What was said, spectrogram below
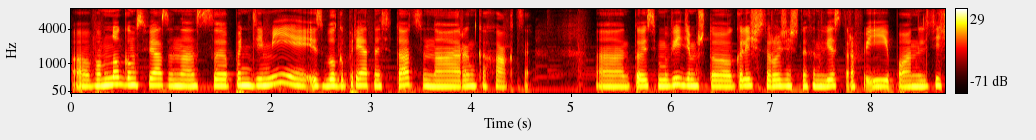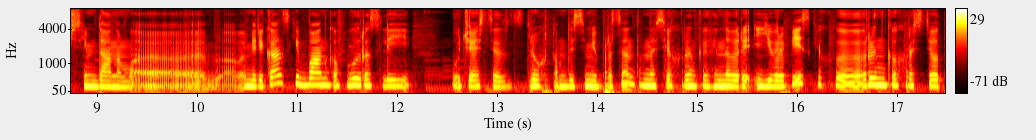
Во многом связана с пандемией и с благоприятной ситуацией на рынках акций. А, то есть мы видим, что количество розничных инвесторов и по аналитическим данным э, американских банков выросли, участие с 3 там, до 7% на всех рынках и на европейских э, рынках растет.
